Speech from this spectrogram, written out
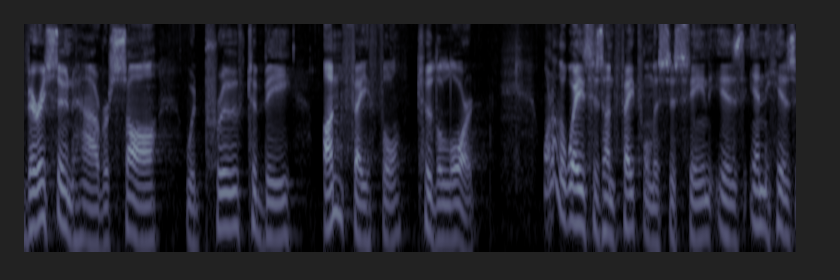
Very soon, however, Saul would prove to be unfaithful to the Lord. One of the ways his unfaithfulness is seen is in his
